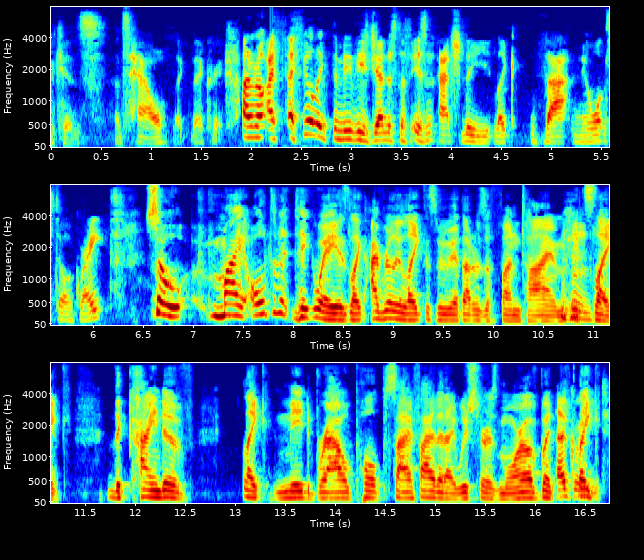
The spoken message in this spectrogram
because that's how like they're created. I don't know. I, I feel like the movie's gender stuff isn't actually like that nuanced or great. So my ultimate takeaway is like I really like this movie. I thought it was a fun time. Mm-hmm. It's like the kind of like mid-brow pulp sci-fi that I wish there was more of. But Agreed. like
